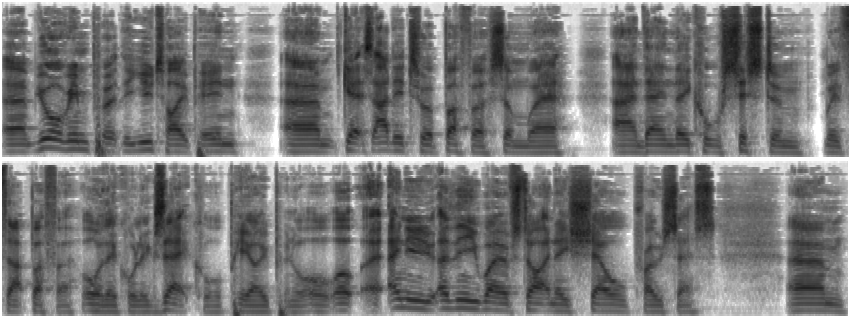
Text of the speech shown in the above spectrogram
um, your input that you type in um, gets added to a buffer somewhere, and then they call system with that buffer, or they call exec or popen, or, or, any any way of starting a shell process. Um,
